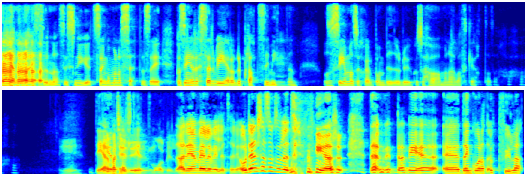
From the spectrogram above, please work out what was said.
Händerna i sidorna, ser snygg ut. Sen går man och sätter sig på sin reserverade plats i mitten. Och så ser man sig själv på en bioduk och så hör man alla skratta. Mm. Det är en tydlig målbild. Ja, det är en väldigt, väldigt tydlig. Och den känns också lite mer, den, den, är, eh, den går att uppfylla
